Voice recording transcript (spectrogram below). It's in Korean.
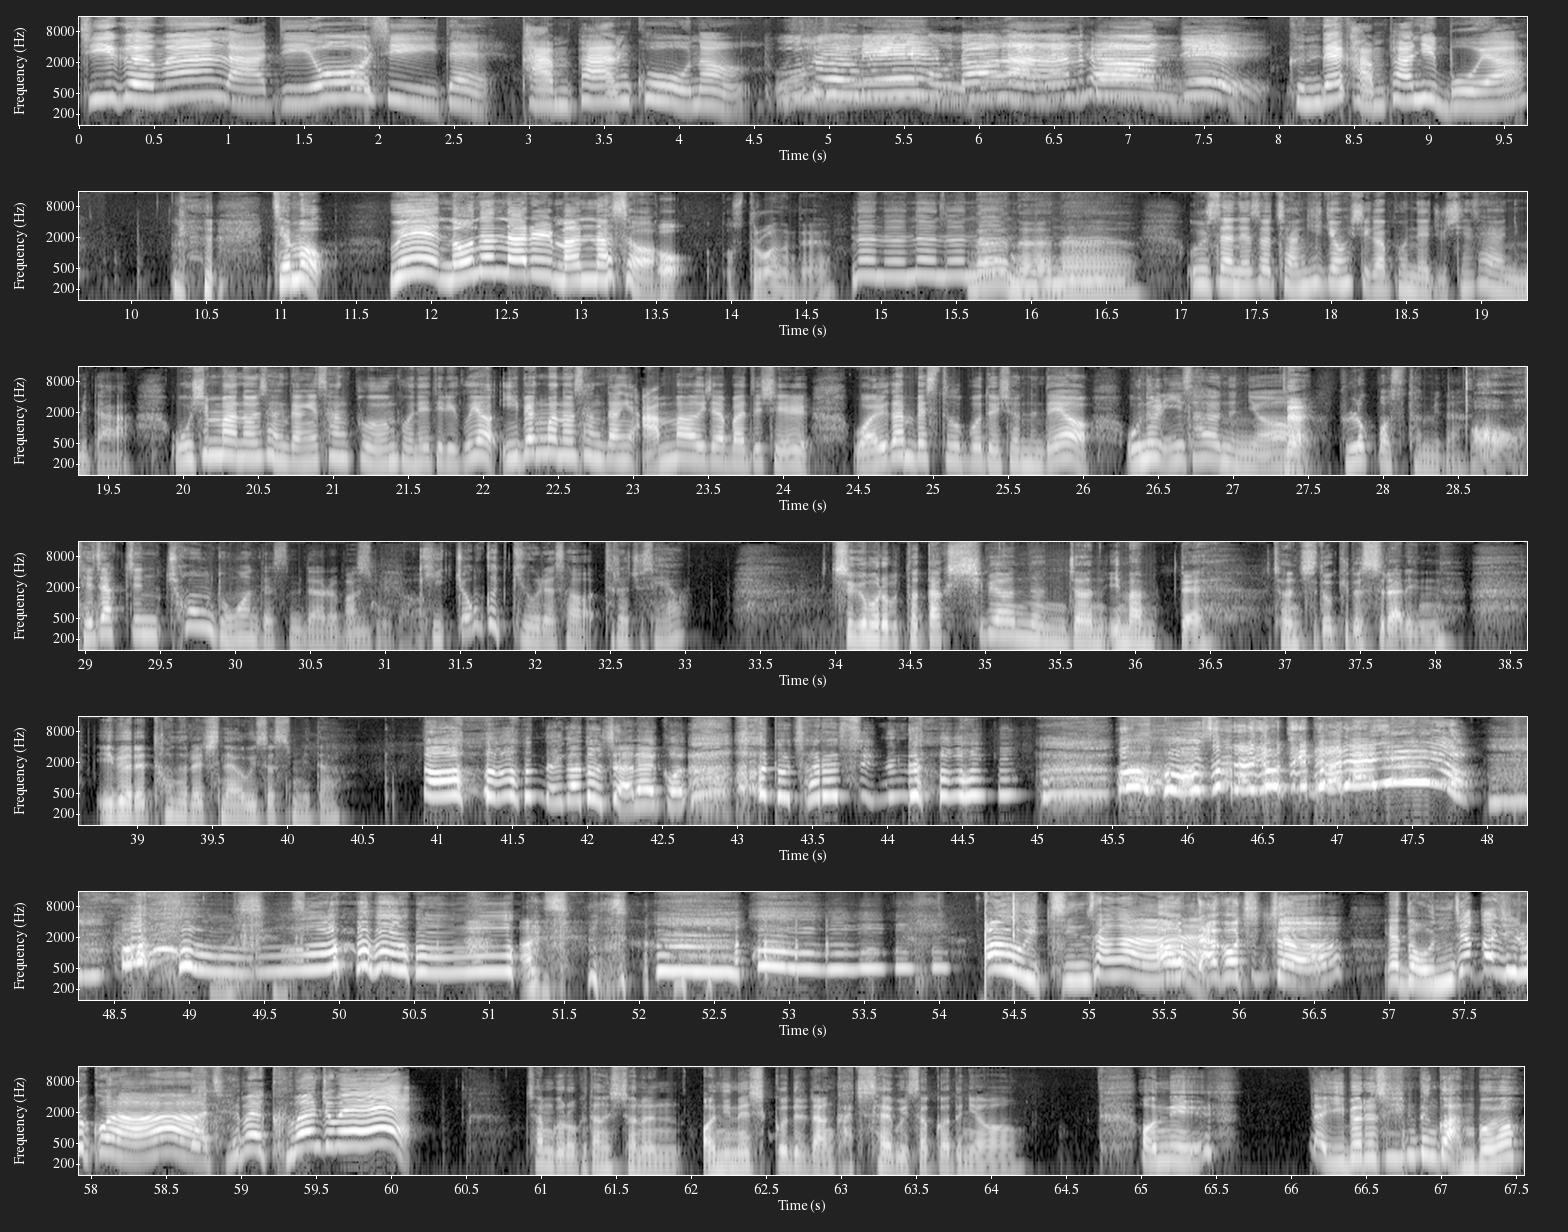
지금은 라디오 시대 간판 코너 웃음이 묻어나는 편지 근데 간판이 뭐야? 제목 왜 너는 나를 만나서 어, 어서 들어봤는데. 나나나나나나 나나나. 울산에서 장희경 씨가 보내주신 사연입니다. 50만 원 상당의 상품 보내드리고요. 200만 원 상당의 안마의자 받으실 월간 베스트 후보 되셨는데요. 오늘 이 사연은요. 네. 블록버스터입니다. 어, 제작진 총 동원됐습니다, 여러분. 맞습니다. 귀 쫑긋 기울여서 들어주세요. 지금으로부터 딱 10여 년 전 이맘때 전 지도키도 쓰라린 이별의 터널을 지나고 있었습니다. 아, 내가 더 잘할 걸, 아, 더 잘할 수 있는데. 아, 변하냐! 아 진짜. 아우 이 진상아. 아우 따고 진짜. 야 너 언제까지 이럴 거야? 제발 그만 좀 해. 참고로 그 당시 저는 언니네 식구들이랑 같이 살고 있었거든요. 언니, 나 이별해서 힘든 거 안 보여?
